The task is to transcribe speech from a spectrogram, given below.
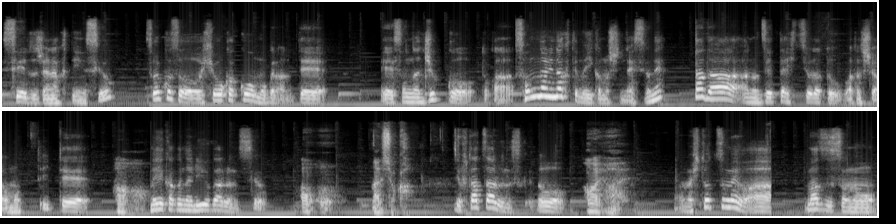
制度じゃなくていいんですよ。それこそ評価項目なんて、えーそんな10個とか、そんなになくてもいいかもしれないですよね。ただ、あの、絶対必要だと私は思っていて、は明確な理由があるんですよ。何でしょうかで、2つあるんですけど、はいはい。あの一つ目はまずその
